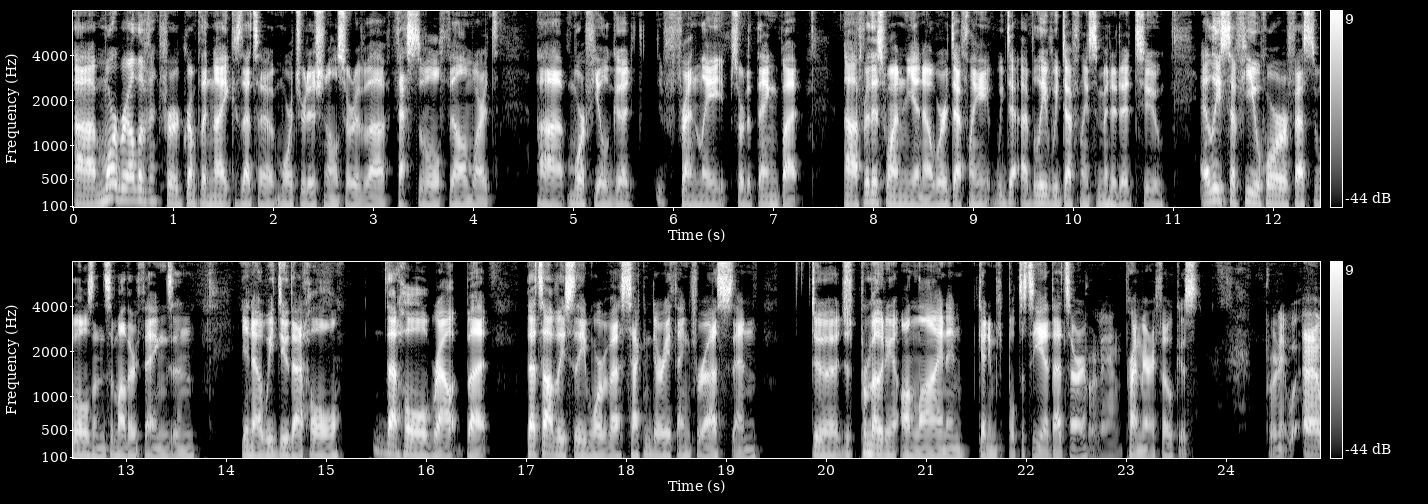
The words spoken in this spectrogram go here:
Uh, more relevant for Grump the Night because that's a more traditional sort of a festival film where it's uh, more feel good, friendly sort of thing. But uh, for this one, you know, we're definitely we de- I believe we definitely submitted it to at least a few horror festivals and some other things, and you know, we do that whole that whole route. But that's obviously more of a secondary thing for us, and do, just promoting it online and getting people to see it. That's our Brilliant. primary focus. Brilliant. Uh,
